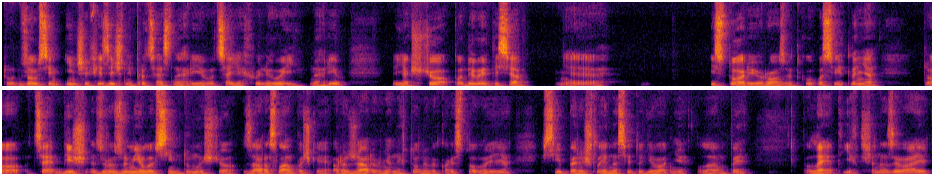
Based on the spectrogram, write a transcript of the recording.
тут зовсім інший фізичний процес нагріву, це є хвильовий нагрів. Якщо подивитися е, історію розвитку освітлення, то це більш зрозуміло всім, тому що зараз лампочки розжарювання ніхто не використовує. Всі перейшли на світодіодні лампи, LED їх ще називають.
